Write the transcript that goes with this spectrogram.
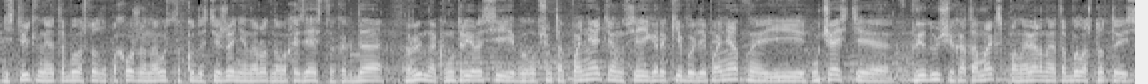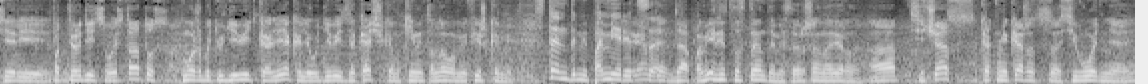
действительно это было что-то похожее на выставку достижений народного хозяйства, когда рынок внутри России был, в общем-то, понятен, все игроки были понятны, и участие в предыдущих Атомэкспо, наверное, это было что-то из серии подтвердить свой статус, может быть, удивить коллег или удивить заказчикам какими-то новыми фишками. Стендами помериться. Стенды, да, помериться стендами, совершенно верно. А сейчас, как мне кажется, сегодня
